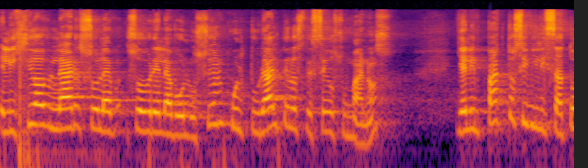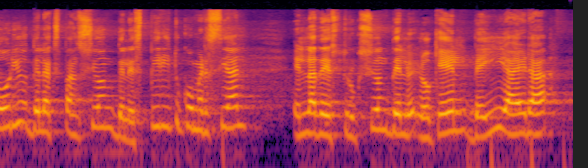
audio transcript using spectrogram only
eligió hablar sobre la evolución cultural de los deseos humanos y el impacto civilizatorio de la expansión del espíritu comercial en la destrucción de lo que él veía era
